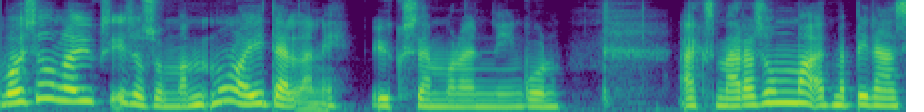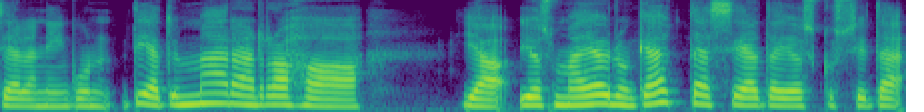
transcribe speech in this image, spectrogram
voisi olla yksi iso summa. Mulla on itselläni yksi semmoinen niin kuin X määrä summa, että mä pidän siellä niin kuin tietyn määrän rahaa, ja jos mä joudun käyttää sieltä joskus sitä,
